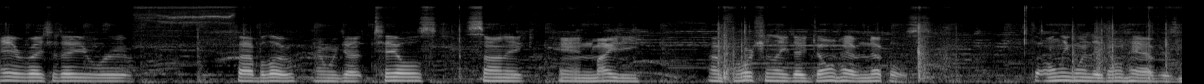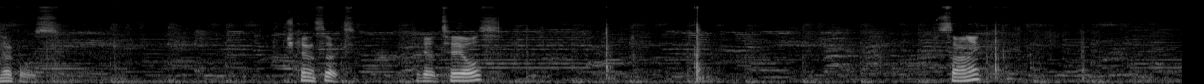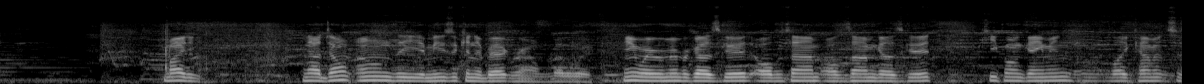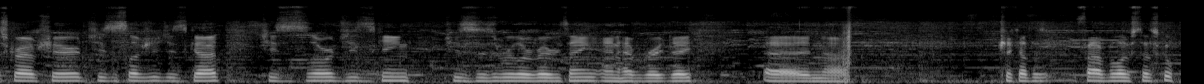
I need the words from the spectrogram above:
Hey everybody, today we're at Five Below and we got Tails, Sonic, and Mighty. Unfortunately, they don't have Knuckles. The only one they don't have is Knuckles. Which kind of sucks. We got Tails, Sonic, Mighty. I don't own the music in the background, by the way. Anyway, remember, God's good all the time. All the time, God's good. Keep on gaming. Like, comment, subscribe, share. Jesus loves you. Jesus God. Jesus Lord. Jesus King. Jesus is the ruler of everything. And have a great day. and uh, check out the Five Below Stuff School.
